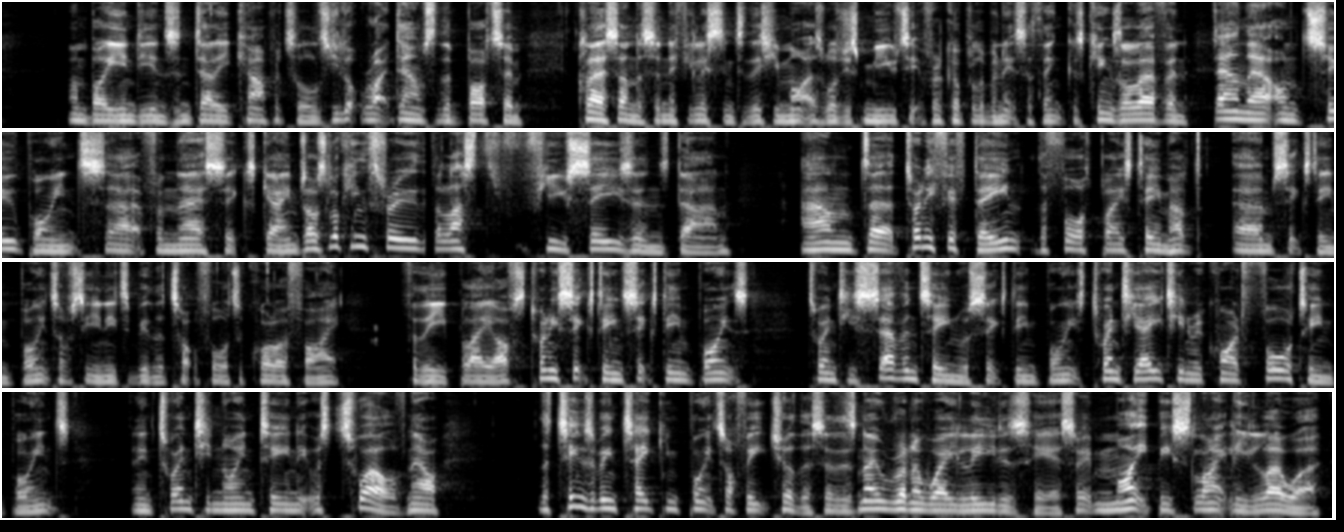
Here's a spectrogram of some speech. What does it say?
Mumbai Indians and Delhi Capitals. You look right down to the bottom. Claire Sanderson, if you're listening to this, you might as well just mute it for a couple of minutes, I think, because Kings 11 down there on two points uh, from their six games. I was looking through the last few seasons, Dan, and uh, 2015, the fourth place team had um, 16 points. Obviously, you need to be in the top four to qualify for the playoffs. 2016, 16 points. 2017 was 16 points. 2018 required 14 points. And in 2019, it was 12. Now, the teams have been taking points off each other, so there's no runaway leaders here. So it might be slightly lower,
